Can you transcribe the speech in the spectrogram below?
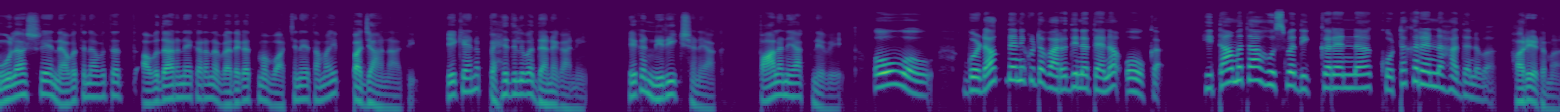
මූලාශ්‍රය නැවත නැවතත් අවධාරණය කරන වැදගත්ම වචනය තමයි පජානාති. ඒ කියන්නේ පැහැදිලිව දැනගනි. ඒක නිරීක්ෂණයක්, පාලනයක් නෙවෙයි. ඔව් ඔව්. ගොඩක් දෙනෙකුට වරදින තැන ඕක. හිතාමතා හුස්ම දික් කරන්න, කොට කරන්න හදනවා. හරියටම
